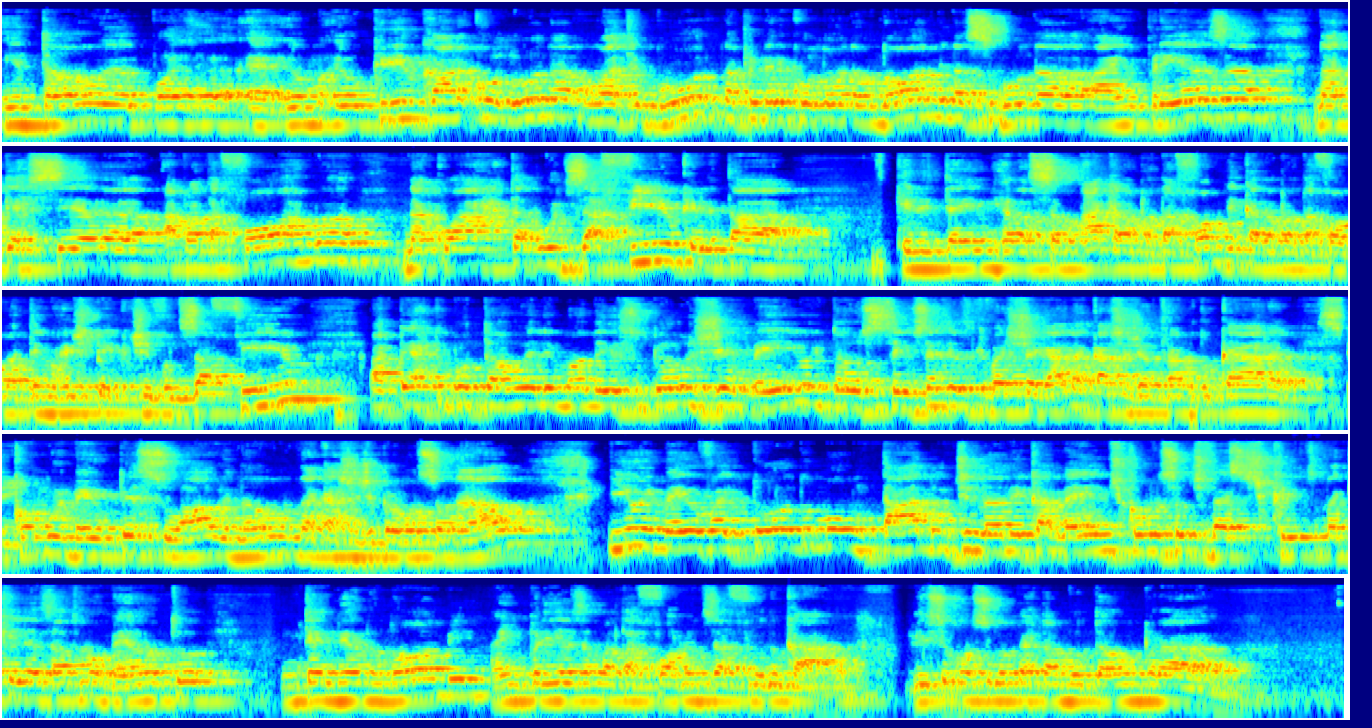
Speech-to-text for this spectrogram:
Então eu, é, eu, eu crio cada coluna um atributo, na primeira coluna o nome, na segunda a empresa, na terceira a plataforma, na quarta o desafio que ele está que ele tem em relação àquela plataforma, que cada plataforma tem um respectivo desafio. Aperta o botão, ele manda isso pelo Gmail, então eu tenho certeza que vai chegar na caixa de entrada do cara Sim. como um e-mail pessoal e não na caixa de promocional. E o e-mail vai todo montado dinamicamente, como se eu tivesse escrito naquele exato momento, entendendo o nome, a empresa, a plataforma e o desafio do cara. Isso eu consigo apertar o botão para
